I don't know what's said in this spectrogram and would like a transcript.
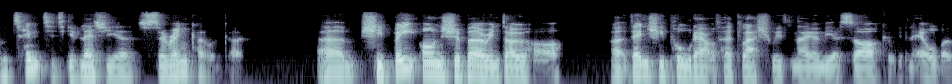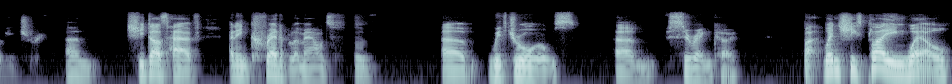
am tempted to give Lesia Tsurenko a go. Um, she beat Ons Jabeur in Doha uh, then she pulled out of her clash with Naomi Osaka with an elbow injury. Um, she does have an incredible amount of uh, withdrawals, um, Tsurenko. But when she's playing well,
